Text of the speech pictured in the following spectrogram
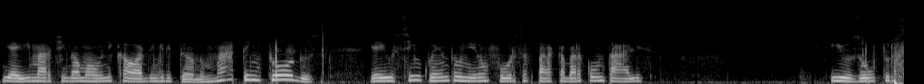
E aí Martim dá uma única ordem gritando: Matem todos! E aí os 50 uniram forças para acabar com Thales e os outros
